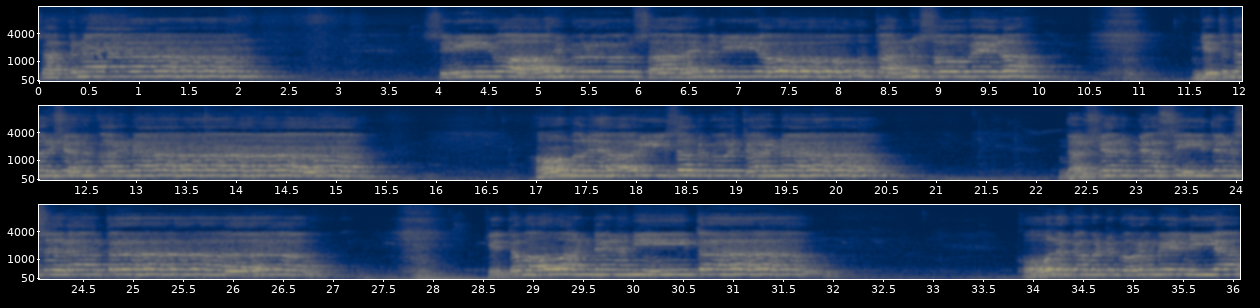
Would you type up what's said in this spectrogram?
ਸਤਨਾਮ। ਸ੍ਰੀ ਵਾਹਿਗੁਰੂ ਸਾਹਿਬ ਜੀਓ, ਧੰਨ ਸੋ ਵੇਲਾ। ਜਿਤ ਦਰਸ਼ਨ ਕਰਨਾ। ਹਉ ਬਲਿਹਾਰੀ ਸਤਿਗੁਰ ਚਰਨਾ। ਦਰਸ਼ਨ ਪਿਆਸੀ ਦਿਨ ਸਰਾਤ। ਚਿਤ ਮੋ ਅੰਦਨ ਨੀਤ। ਕੋਲ ਕਬਟ ਗੁਰ ਮੇਲੀਆ,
